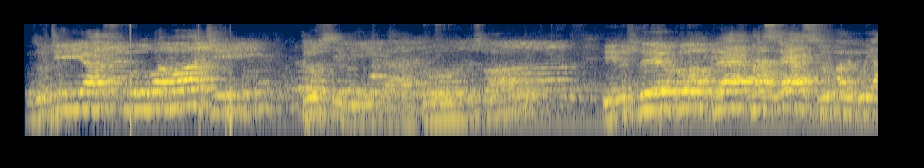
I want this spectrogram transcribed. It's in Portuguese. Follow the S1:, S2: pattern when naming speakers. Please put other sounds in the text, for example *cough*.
S1: Pois um dia a morte trouxe vida a todos nós e nos deu completo acesso, aleluia,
